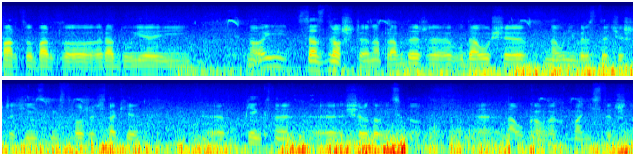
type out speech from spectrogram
bardzo, bardzo raduje i, no i zazdroszczę naprawdę, że udało się na Uniwersytecie Szczecińskim stworzyć takie y, piękne y, środowisko y, naukowe, humanistyczne.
